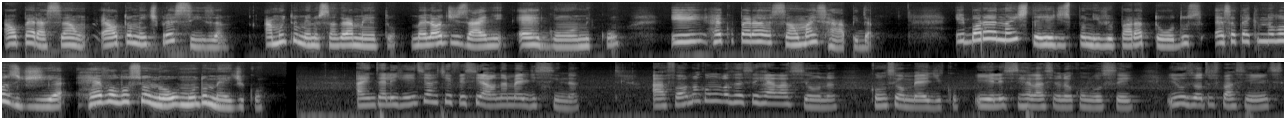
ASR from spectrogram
A operação é altamente precisa. Há muito menos sangramento, melhor design ergômico e recuperação mais rápida. Embora não esteja disponível para todos, essa tecnologia revolucionou o mundo médico. A inteligência artificial na medicina. A forma como você se relaciona com seu médico e ele se relaciona com você e os outros pacientes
